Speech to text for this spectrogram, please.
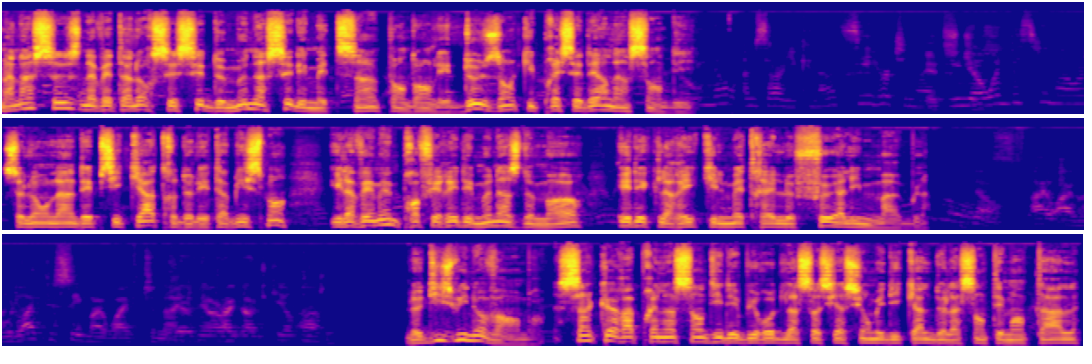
Manasses n'avait alors cessé de menacer les médecins pendant les deux ans qui précédèrent l'incendie. Selon l'un des psychiatres de l'établissement, il avait même proféré des menaces de mort et déclaré qu'il mettrait le feu à l'immeuble. Le 18 novembre, cinq heures après l'incendie des bureaux de l'Association médicale de la santé mentale,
